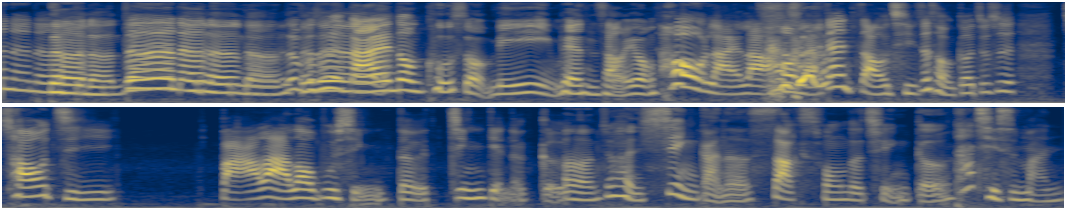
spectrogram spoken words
噔噔噔噔噔噔噔，这不是拿来弄哭手迷影片很常用。后来啦，后来，但早期这首歌就是超级拔辣到不行的经典的歌，嗯，就很性感的萨克斯风的情歌。它其实蛮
